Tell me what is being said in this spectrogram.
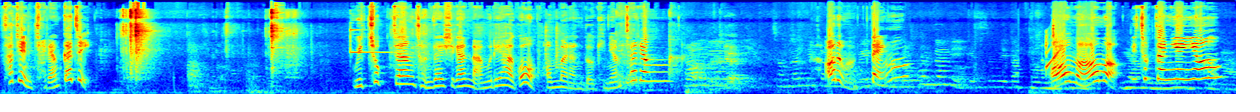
사진 촬영까지! 위촉장 전달 시간 마무리하고 엄마랑도 기념 촬영! 얼음 땡! 어머 어머 위촉장이에요!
